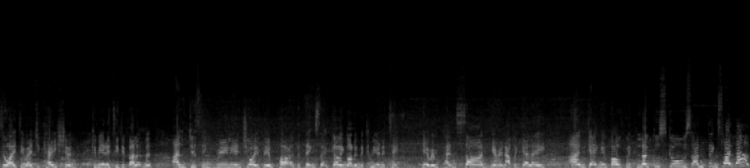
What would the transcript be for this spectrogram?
so I do education, community development, and just really enjoy being part of the things that are going on in the community here in Pensarn, here in Abergele, and getting involved with local schools and things like that.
